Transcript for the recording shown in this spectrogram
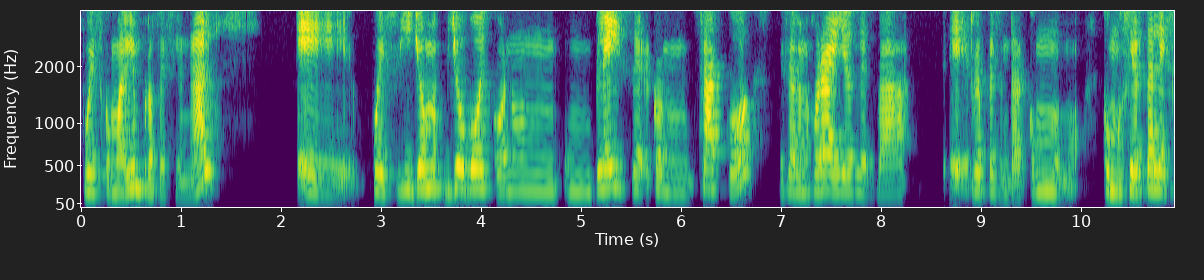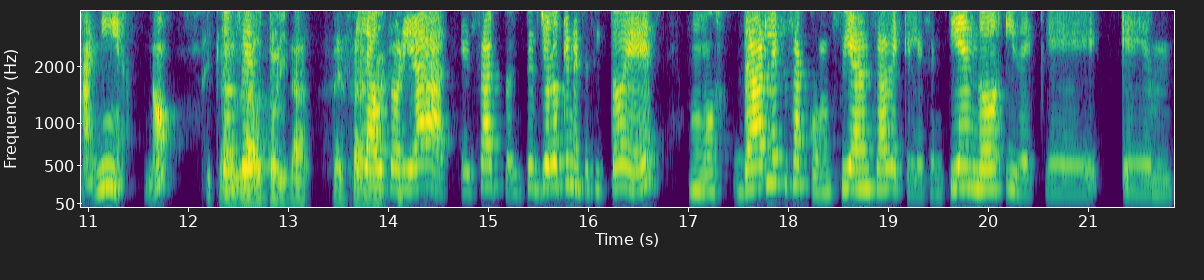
pues como alguien profesional, eh, pues si yo, yo voy con un, blazer, con un saco, pues a lo mejor a ellos les va a eh, representar como, como cierta lejanía, ¿no? Sí, claro, la autoridad. La autoridad, exacto. Entonces yo lo que necesito es darles esa confianza de que les entiendo y de que em,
